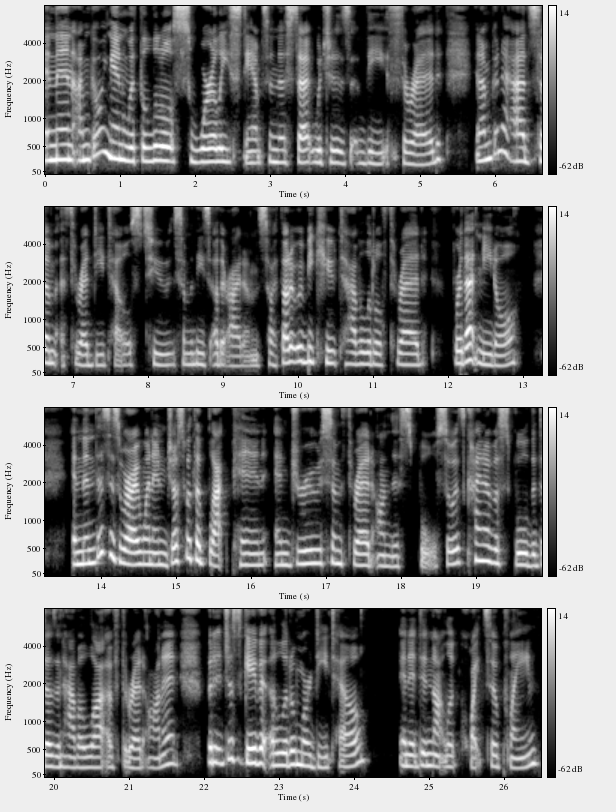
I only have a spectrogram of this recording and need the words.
And then I'm going in with the little swirly stamps in this set, which is the thread. And I'm going to add some thread details to some of these other items. So I thought it would be cute to have a little thread for that needle. And then this is where I went in just with a black pin and drew some thread on this spool. So it's kind of a spool that doesn't have a lot of thread on it, but it just gave it a little more detail and it did not look quite so plain.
